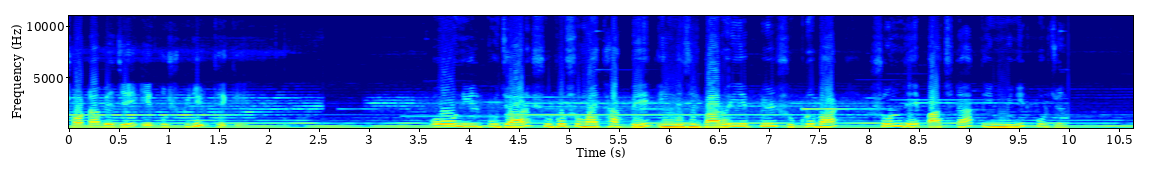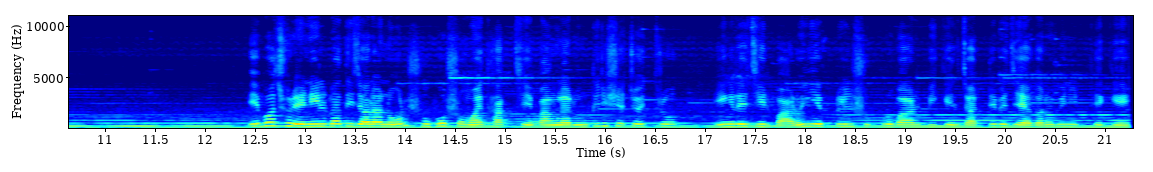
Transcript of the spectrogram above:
ছটা বেজে একুশ মিনিট থেকে। ও নীল পূজার শুভ সময় থাকবে ইংরেজির বারোই এপ্রিল শুক্রবার সন্ধে পাঁচটা তিন মিনিট পর্যন্ত। এবছরে নীলবাতি জ্বালানোর শুভ সময় থাকছে বাংলার উনত্রিশে চৈত্র। ইংরেজির বারোই এপ্রিল শুক্রবার বিকেল চারটে বেজে এগারো মিনিট থেকে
